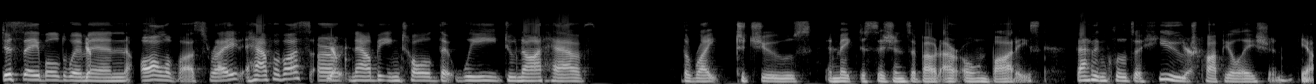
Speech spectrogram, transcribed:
disabled women, yep. all of us, right? Half of us are yep. now being told that we do not have the right to choose and make decisions about our own bodies. That includes a huge yeah. population. Yeah.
